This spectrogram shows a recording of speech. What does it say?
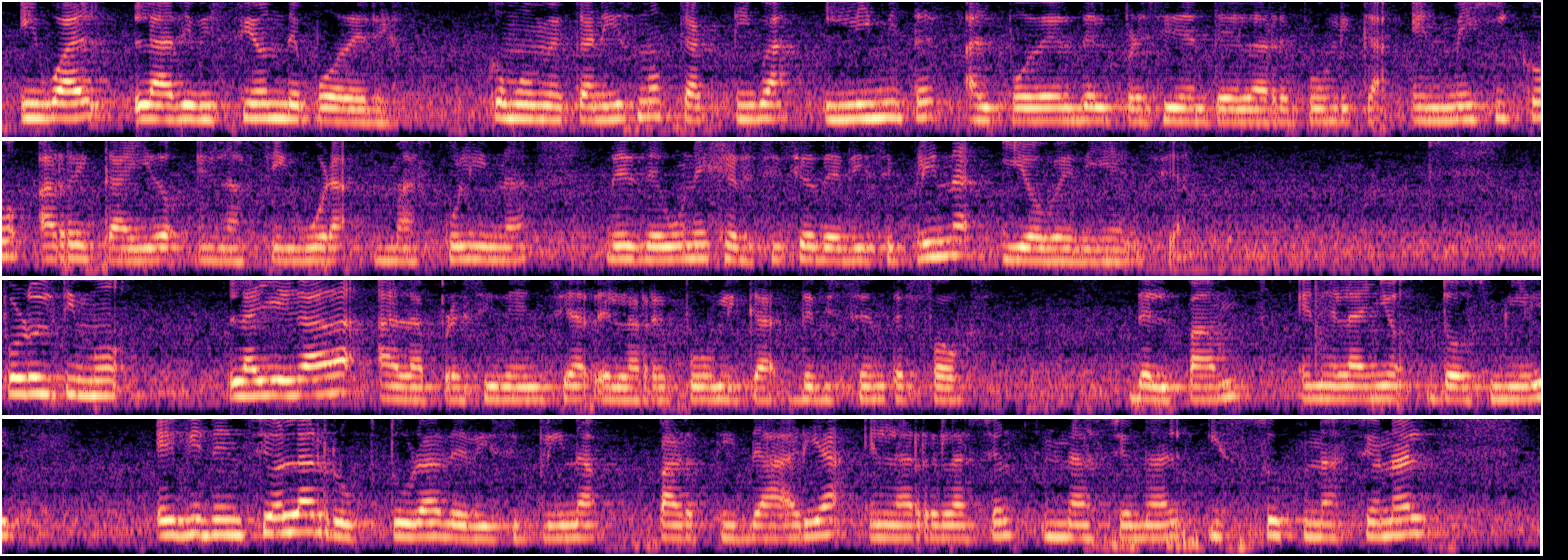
Igual la división de poderes como mecanismo que activa límites al poder del presidente de la República en México ha recaído en la figura masculina desde un ejercicio de disciplina y obediencia. Por último, la llegada a la presidencia de la República de Vicente Fox del PAM en el año 2000 evidenció la ruptura de disciplina partidaria en la relación nacional y subnacional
